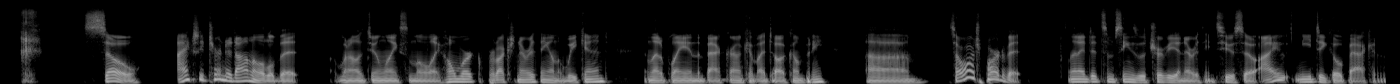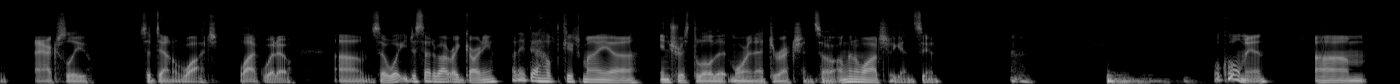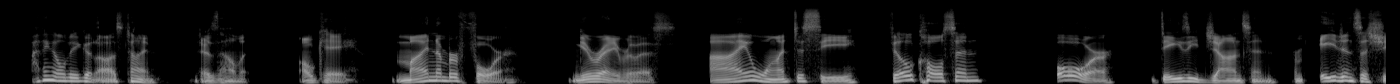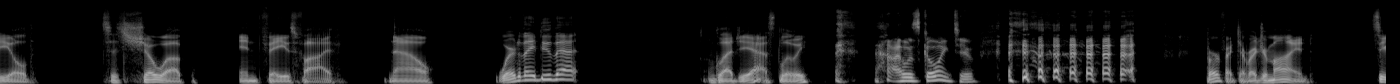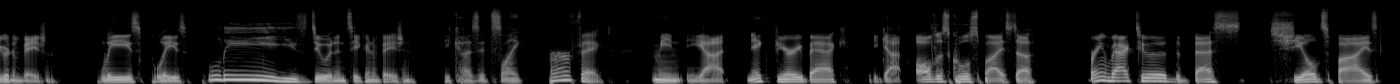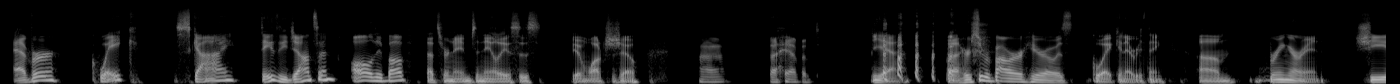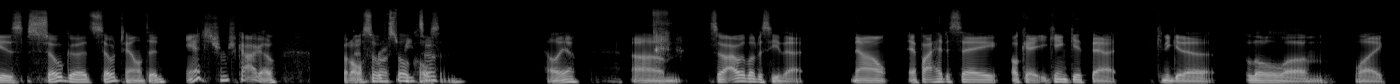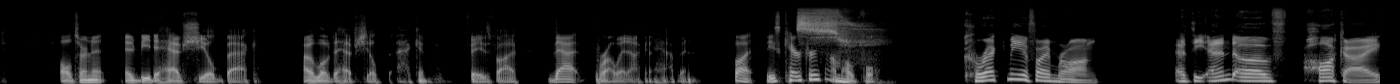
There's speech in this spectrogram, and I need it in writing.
So I actually turned it on a little bit when I was doing like some little like homework, production, everything on the weekend, and let it play in the background, kept my dog company. Um, so I watched part of it. And then I did some scenes with trivia and everything too. So I need to go back and actually sit down and watch Black Widow. Um, so what you just said about Red Guardian, I think that helped kick my uh, interest a little bit more in that direction. So I'm gonna watch it again soon. well, cool, man. Um, I think that'll be a good Oz time. There's the helmet. Okay, my number four. Get ready for this. I want to see Phil Coulson or Daisy Johnson from Agents of S.H.I.E.L.D. to show up in phase five. Now, where do they do that? I'm glad you asked, Louis. i was going to Perfect. I read your mind. Secret Invasion. Please, please, please do it in Secret Invasion because it's like perfect. I mean, you got Nick Fury back, you got all this cool spy stuff. Bring back to the best Shield spies ever Quake, Sky, Daisy Johnson, all of the above. That's her names and aliases if you haven't watched the show. uh, i haven't Yeah, but her superpower hero is Quake and everything. Um, bring her in. She is so good, so talented, and she's from Chicago, but also Phil pizza? Coulson. Hell yeah. Um, so I would love to see that. Now, if I had to say, okay, you can't get that, can you get a, a little um like alternate? It'd be to have Shield back. I would love to have Shield back in Phase Five. That probably not going to happen. But these characters, I'm hopeful. correct me if i'm wrong at the end of hawkeye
